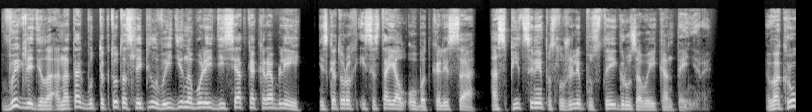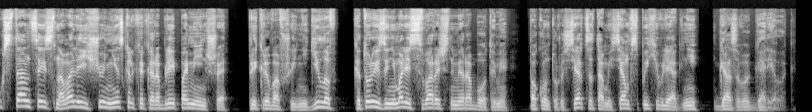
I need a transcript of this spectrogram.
Выглядела она так, будто кто-то слепил воедино более десятка кораблей, из которых и состоял обод колеса, а спицами послужили пустые грузовые контейнеры. Вокруг станции сновали еще несколько кораблей поменьше, прикрывавшие Нигилов, которые занимались сварочными работами. По контуру сердца там и сям вспыхивали огни газовых горелок.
